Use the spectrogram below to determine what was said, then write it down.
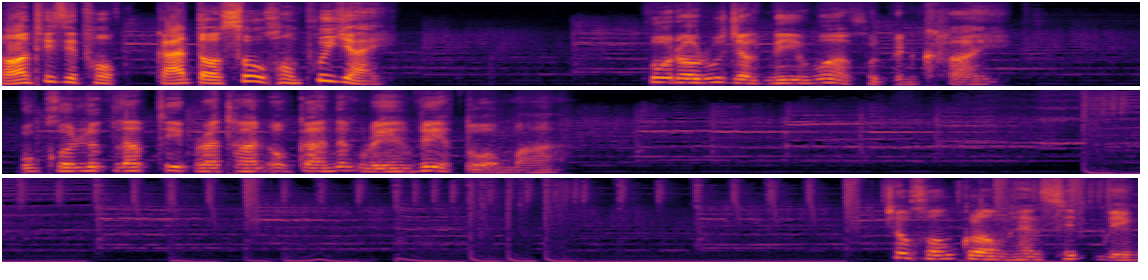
ตอนที่ 16 การต่อสู้ของผู้ใหญ่ พวกเรารู้จักดีว่าคุณเป็นใคร บุคคลลึกลับที่ประธานองค์การนักเรียนเรียกตัวมา เจ้าของกล่องแฮนซิดดิม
